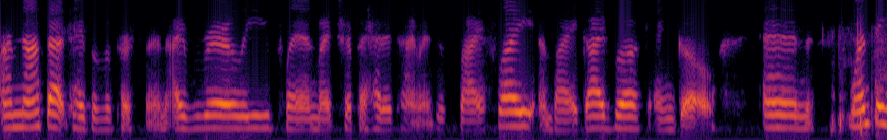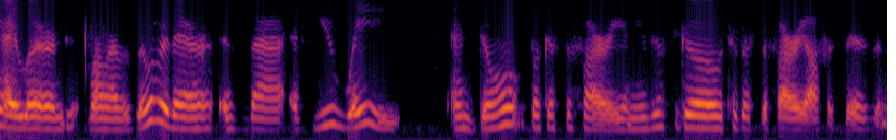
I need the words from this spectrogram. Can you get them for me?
I'm not that type of a person. I rarely plan my trip ahead of time. I just buy a flight and buy a guidebook and go. And one thing I learned while I was over there is that if you wait and don't book a safari and you just go to the safari offices and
